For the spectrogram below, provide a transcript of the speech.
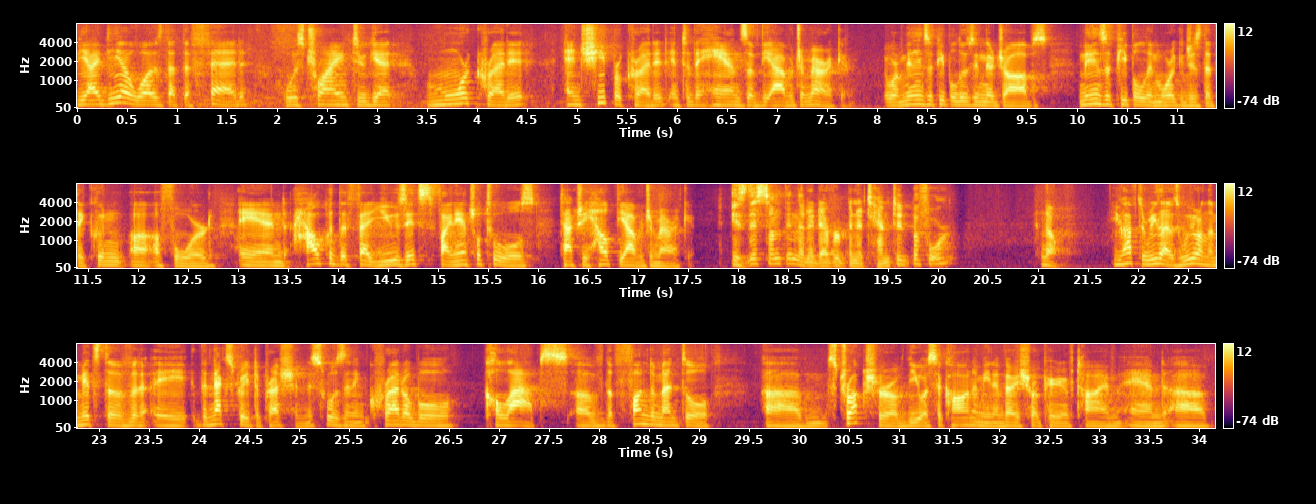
The idea was that the Fed was trying to get more credit and cheaper credit into the hands of the average American. There were millions of people losing their jobs, millions of people in mortgages that they couldn't uh, afford. And how could the Fed use its financial tools to actually help the average American? Is this something that had ever been attempted before? No. You have to realize we were in the midst of a, a the next Great Depression. This was an incredible collapse of the fundamental um, structure of the U.S. economy in a very short period of time, and uh,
